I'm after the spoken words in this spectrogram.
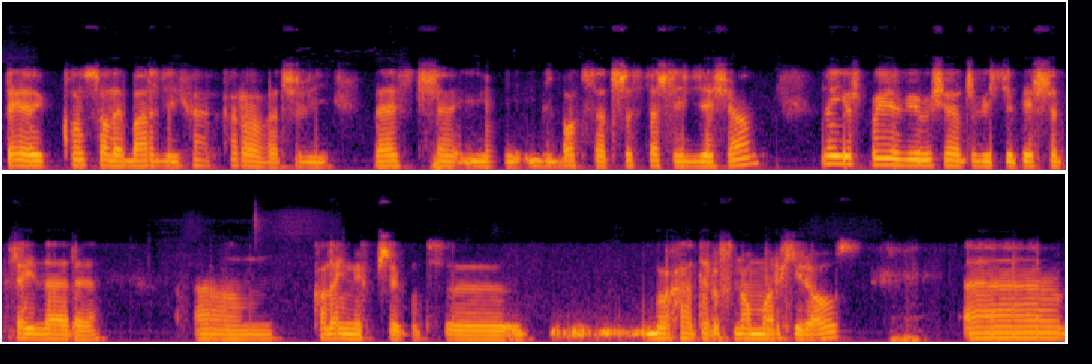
te konsole bardziej hardkorowe, czyli PS3 i Xboxa 360. No i już pojawiły się oczywiście pierwsze trailery um, kolejnych przygód y, bohaterów No More Heroes. E,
